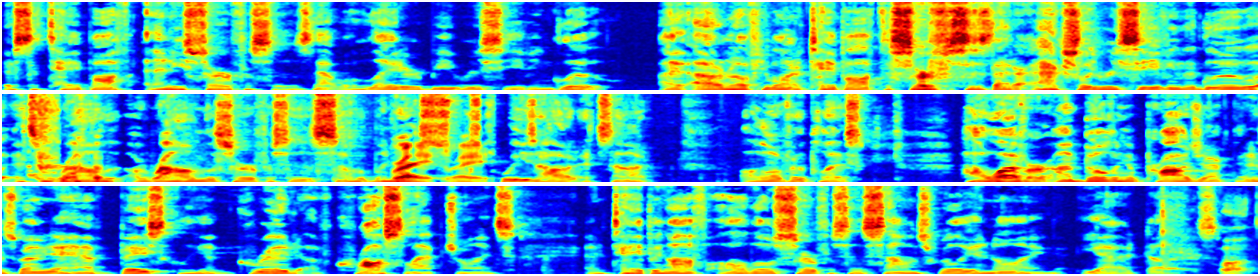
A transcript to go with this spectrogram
is to tape off any surfaces that will later be receiving glue. I, I don't know if you want to tape off the surfaces that are actually receiving the glue. It's around around the surfaces, so when Right, you right. squeeze out, it's not all over the place. However, I'm building a project that is going to have basically a grid of cross lap joints, and taping off all those surfaces sounds really annoying. Yeah, it does. Well,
